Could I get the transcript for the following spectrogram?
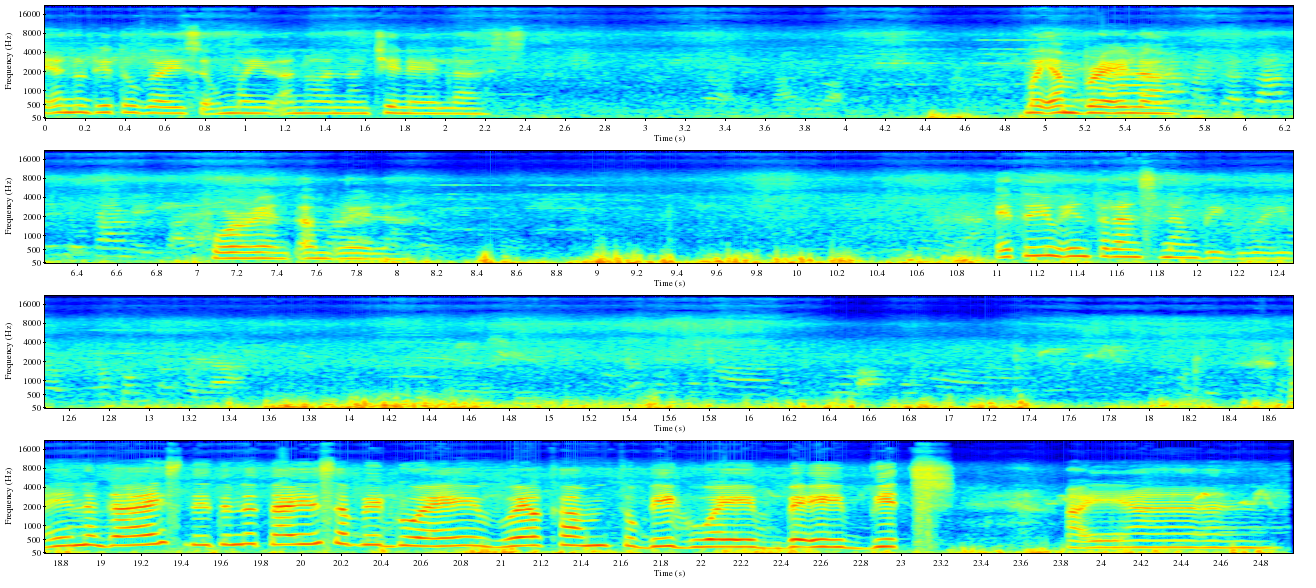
May ano dito guys, oh, may ano ng chinelas. May umbrella. For rent umbrella. Ito yung entrance ng Big Wave. Ayan na guys, dito na tayo sa Big Wave. Welcome to Big Wave Bay Beach. Ayan.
